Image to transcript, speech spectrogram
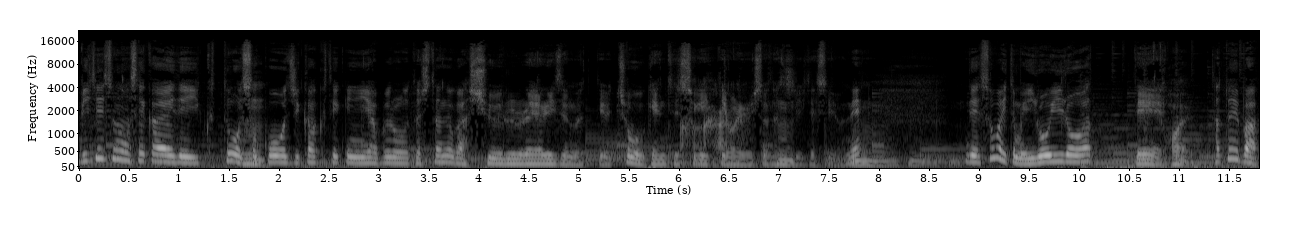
美術の世界で行くと、ん。そこを自覚的に破ろうとしたのがシュールレアリズムっていう超現実主義って言われる人たちですよね。うん。でそうは言ってもいろいろあってはい。例えば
